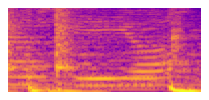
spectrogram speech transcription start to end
I see your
